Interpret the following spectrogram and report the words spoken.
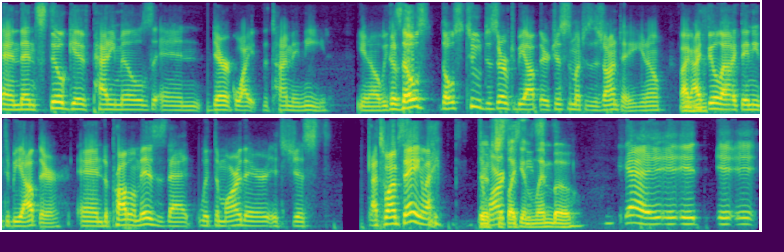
and then still give Patty Mills and Derrick White the time they need. You know, because those those two deserve to be out there just as much as Dejounte. You know, like I Mhm. feel like they need to be out there. And the problem is, is that with Demar there, it's just that's what I'm saying. Like They're DeMar just like in needs- limbo. yeah, it it it, it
